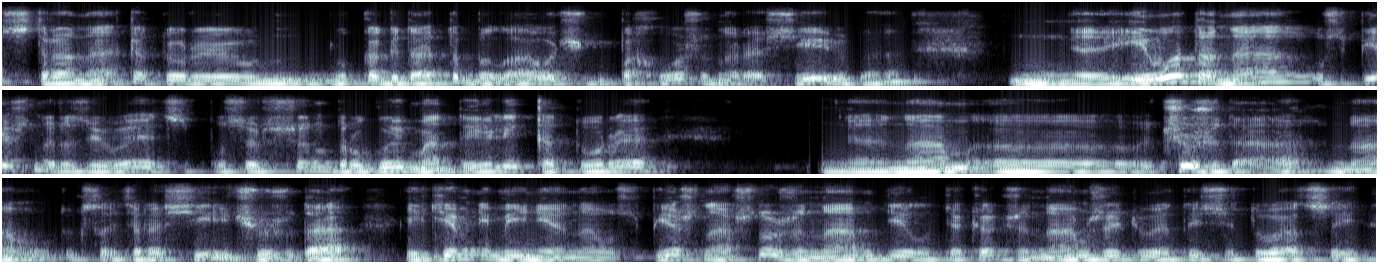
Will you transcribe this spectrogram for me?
страна, которая ну, когда-то была очень похожа на Россию, да? и вот она успешно развивается по совершенно другой модели, которая нам э, чужда, нам, кстати, Россия чужда, и тем не менее она успешна. А что же нам делать, а как же нам жить в этой ситуации?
